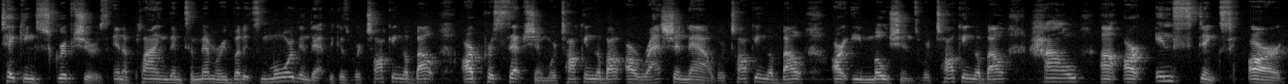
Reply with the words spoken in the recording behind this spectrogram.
taking scriptures and applying them to memory. But it's more than that because we're talking about our perception, we're talking about our rationale, we're talking about our emotions, we're talking about how uh, our instincts are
